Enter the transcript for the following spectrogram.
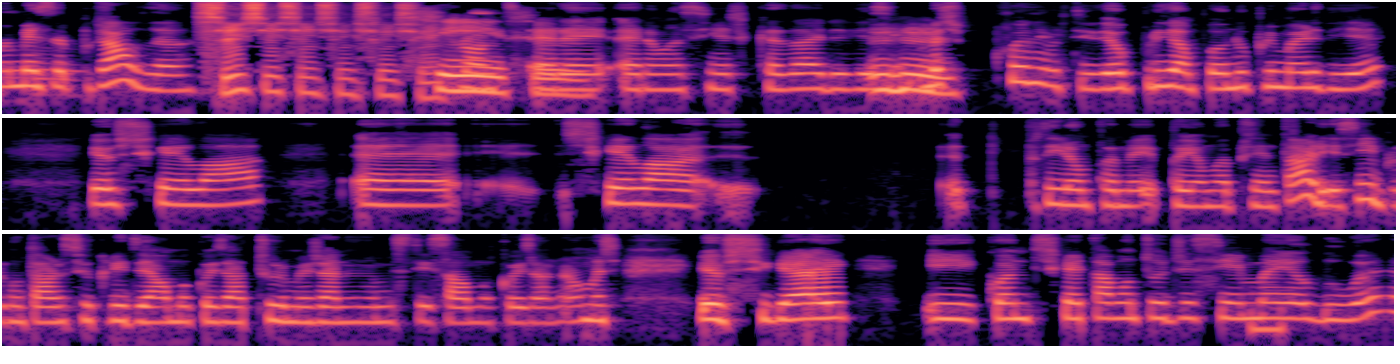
uma mesa pegada. Sim, sim, sim, sim, sim, sim. Sim, Pronto, sim. era- eram assim as cadeiras e assim. Uhum. Mas foi divertido. Eu, por exemplo, no primeiro dia, eu cheguei lá, eh, cheguei lá, eh, pediram para, me, para eu me apresentar e assim, perguntaram se eu queria dizer alguma coisa à turma, já não se disse alguma coisa ou não, mas eu cheguei e quando cheguei estavam todos assim em meia lua,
